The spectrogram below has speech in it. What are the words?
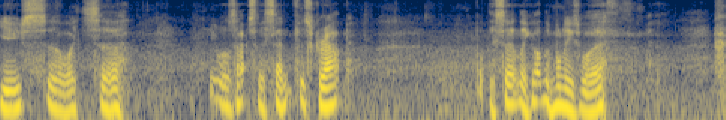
use so it, uh, it was actually sent for scrap but they certainly got the money's worth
